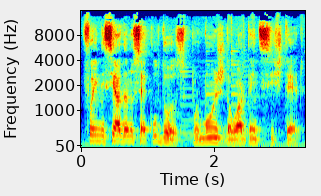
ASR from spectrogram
foi iniciada no século XII por monges da Ordem de Cister.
